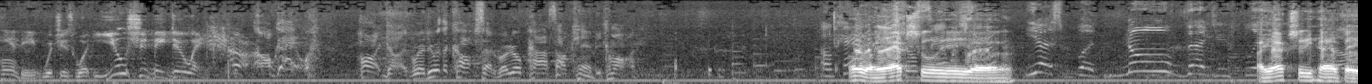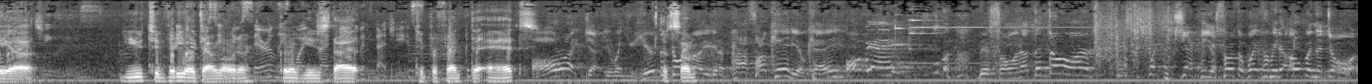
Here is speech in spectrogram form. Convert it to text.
candy, which is what you should be doing. Ugh. Okay. All right, guys, we're gonna do what the cop said. We're gonna go pass out candy. Come on. Okay. Oh, I actually, uh, Yes, but no veggies, please. I actually have a uh, YouTube video downloader. Could have used that to prevent the ads. All right, Jeffy, when you hear the doorbell, you're gonna pass out candy, okay? Okay. They're throwing up the door. What, Jeffy, you're supposed to wait for me to open the door.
